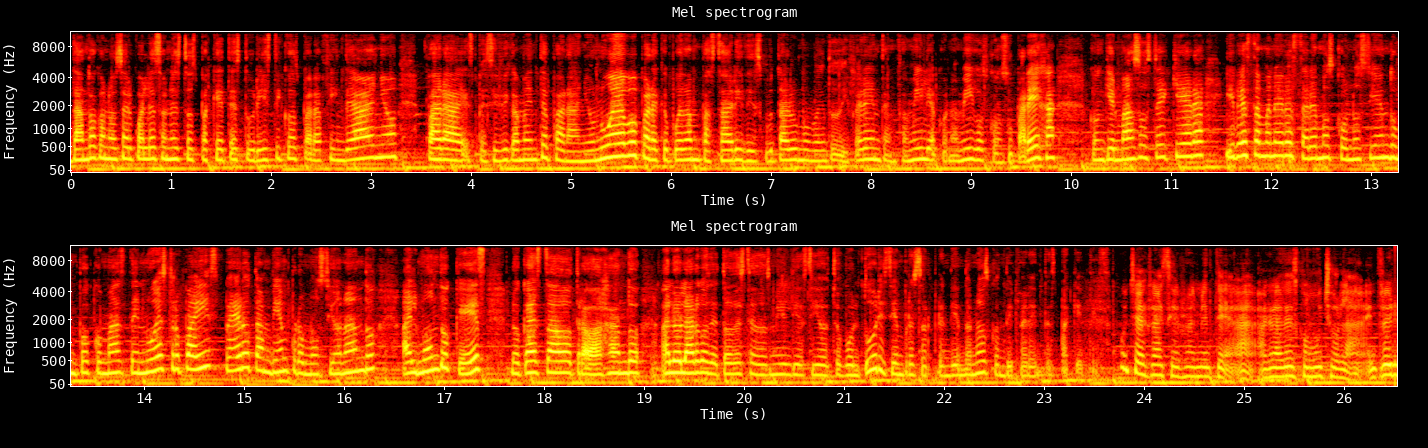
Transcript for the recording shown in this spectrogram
dando a conocer cuáles son estos paquetes turísticos para fin de año, para específicamente para año nuevo, para que puedan pasar y disfrutar un momento diferente en familia, con amigos, con su pareja, con quien más usted quiera. Y de esta manera estaremos conociendo un poco más de nuestro país, pero también promocionando al mundo, que es lo que ha estado trabajando a lo largo de todo este 2018 Voltur y siempre sorprendiéndonos con diferentes paquetes. Muchas gracias, realmente agradezco mucho la entrevista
